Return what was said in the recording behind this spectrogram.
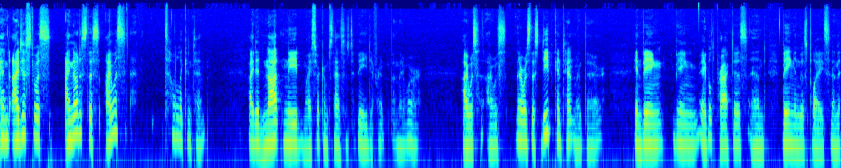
and I just was. I noticed this. I was totally content. I did not need my circumstances to be different than they were. I was, I was, there was this deep contentment there in being, being able to practice and being in this place. And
